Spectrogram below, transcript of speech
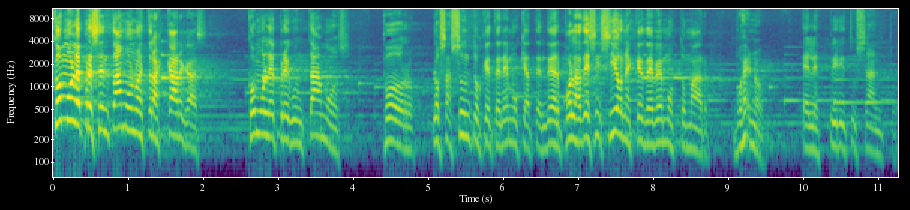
¿Cómo le presentamos nuestras cargas? ¿Cómo le preguntamos por los asuntos que tenemos que atender, por las decisiones que debemos tomar? Bueno, el Espíritu Santo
